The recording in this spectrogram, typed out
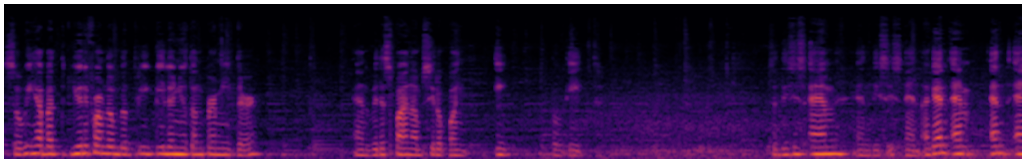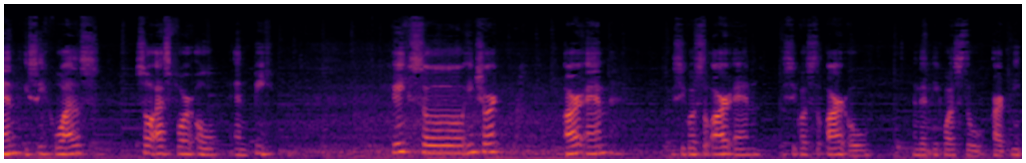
So, we have a uniform load of 3 kN per meter and with a span of 0.8 of 8. So, this is M and this is N. Again, M and N is equals so as for O and P. Okay, so in short, Rm is equals to Rn is equals to Ro and then equals to Rp.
